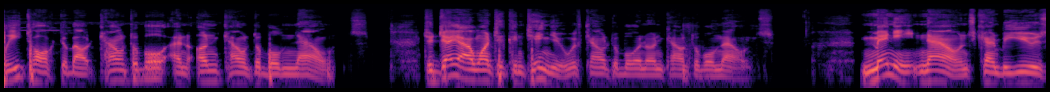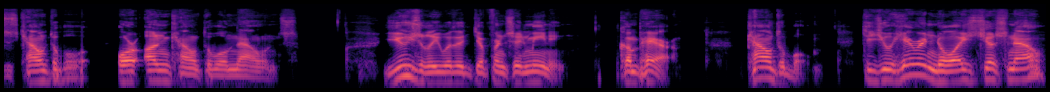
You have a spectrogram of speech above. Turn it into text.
we talked about countable and uncountable nouns. Today, I want to continue with countable and uncountable nouns. Many nouns can be used as countable or uncountable nouns, usually with a difference in meaning. Compare. Countable. Did you hear a noise just now?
